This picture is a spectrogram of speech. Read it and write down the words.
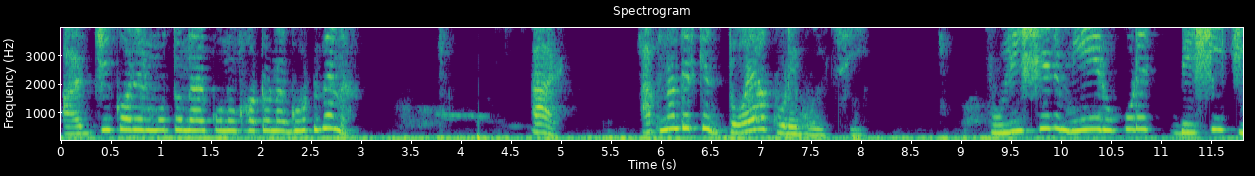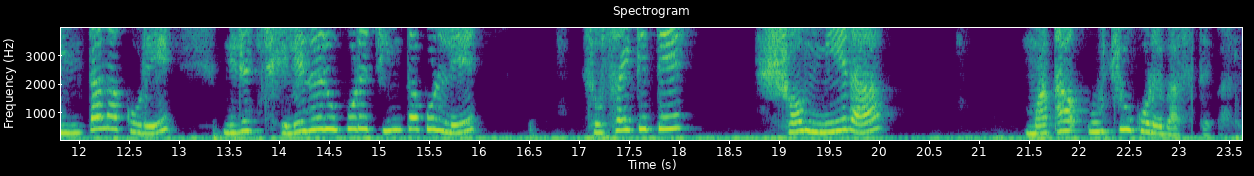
আরজি করের মতন আর কোনো ঘটনা ঘটবে না। আর আপনাদেরকে দয়া করে বলছি, পুলিশের মেয়ের উপরে বেশি চিন্তা না করে, নিজের ছেলেদের উপরে চিন্তা করলে সোসাইটিতে সব মেয়েরা মাথা উঁচু করে বাঁচতে পারবে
